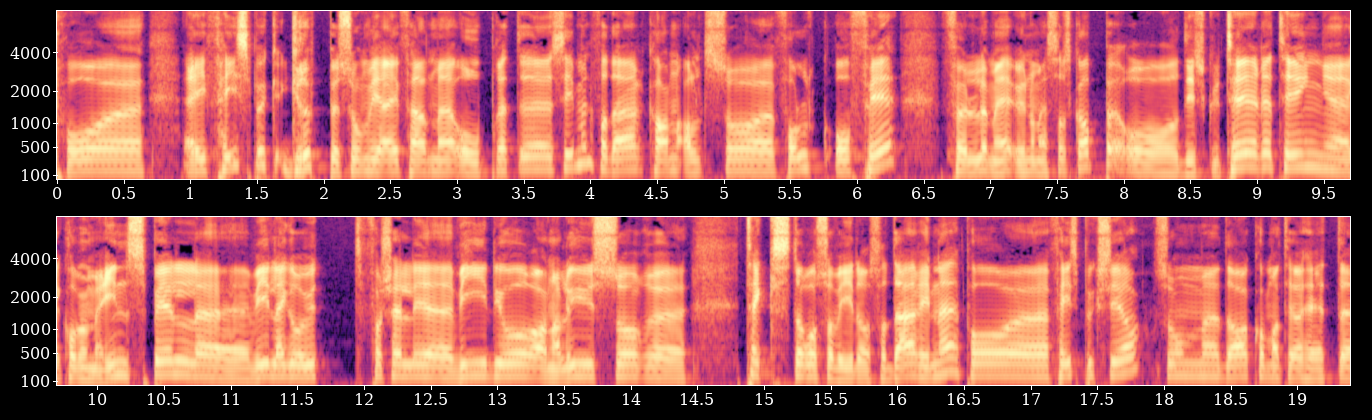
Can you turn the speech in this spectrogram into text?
på eh, ei Facebook-gruppe som vi er i ferd med å opprette, Simen. For der kan altså folk og fe følge med under mesterskapet og diskutere ting, eh, komme med innspill. Eh, Vi legger ut forskjellige videoer, analyser, tekster osv. Så, videre. så der inne på Facebook-sida, som da kommer til å hete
